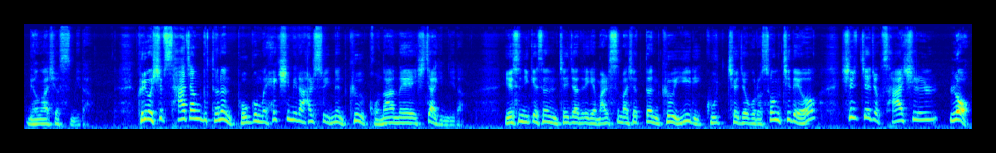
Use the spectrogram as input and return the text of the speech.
명하셨습니다. 그리고 14장부터는 복음의 핵심이라 할 수 있는 그 고난의 시작입니다. 예수님께서는 제자들에게 말씀하셨던 그 일이 구체적으로 성취되어 실제적 사실로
